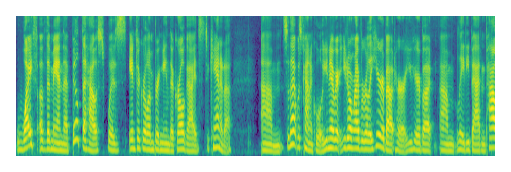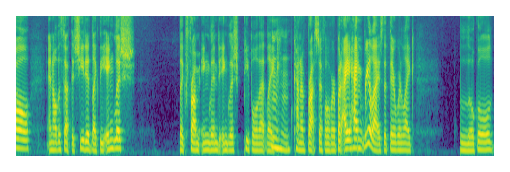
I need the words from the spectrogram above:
wife of the man that built the house was integral in bringing the girl guides to canada. Um, so that was kind of cool. You never you don't ever really hear about her. You hear about um, lady baden powell and all the stuff that she did like the english like from england english people that like kind of brought stuff over. But i hadn't realized that there were like local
